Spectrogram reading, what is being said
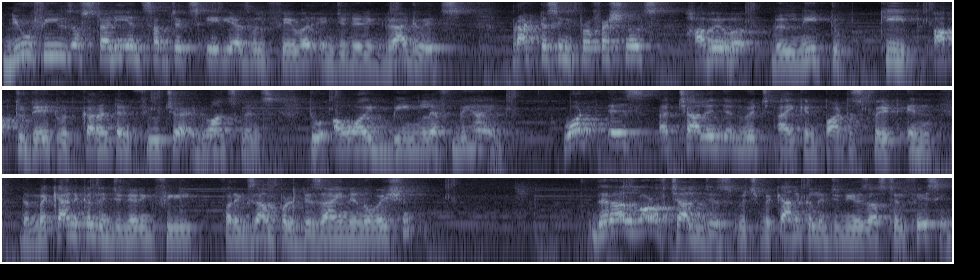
New fields of study and subjects areas will favor engineering graduates. Practicing professionals, however, will need to keep up to date with current and future advancements to avoid being left behind. What is a challenge in which I can participate in the mechanical engineering field, for example, design innovation? There are a lot of challenges which mechanical engineers are still facing.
